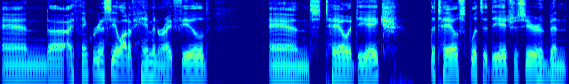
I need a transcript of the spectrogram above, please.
and uh, I think we're gonna see a lot of him in right field, and Teo at DH. The Teo splits at DH this year have been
